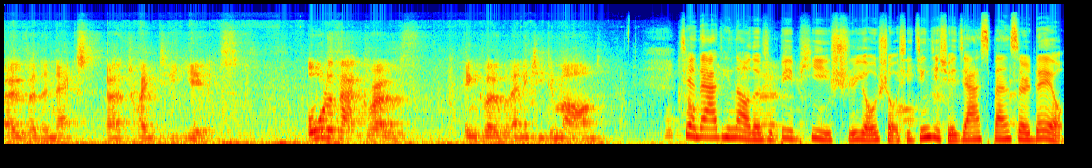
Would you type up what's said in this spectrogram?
over the next uh, 20 years. All of that growth in global energy demand 现在大家听到的是 BP 石油首席经济学家 Spencer Dale，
